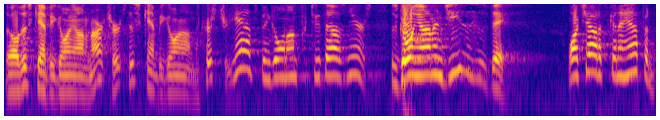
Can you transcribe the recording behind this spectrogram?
Oh, this can't be going on in our church. This can't be going on in the Christian. Yeah, it's been going on for 2,000 years. It's going on in Jesus' day. Watch out, it's going to happen.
